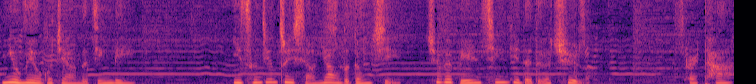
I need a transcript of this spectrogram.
你有没有过这样的经历？你曾经最想要的东西，却被别人轻易的得去了，而他。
